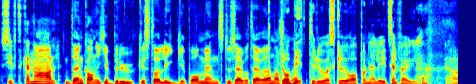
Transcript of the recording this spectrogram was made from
Skifter kanal. Den kan ikke brukes til å ligge på mens du ser på TV. Den, Da altså. bytter du og skrur opp og ned lyd, selvfølgelig. Ja.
